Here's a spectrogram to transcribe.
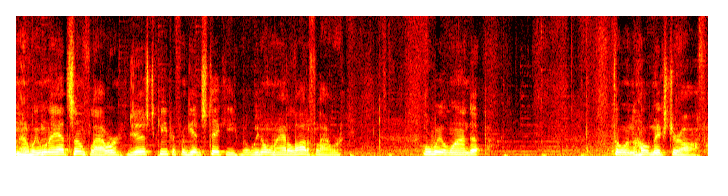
Now we want to add some flour just to keep it from getting sticky, but we don't want to add a lot of flour or we'll wind up throwing the whole mixture off.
